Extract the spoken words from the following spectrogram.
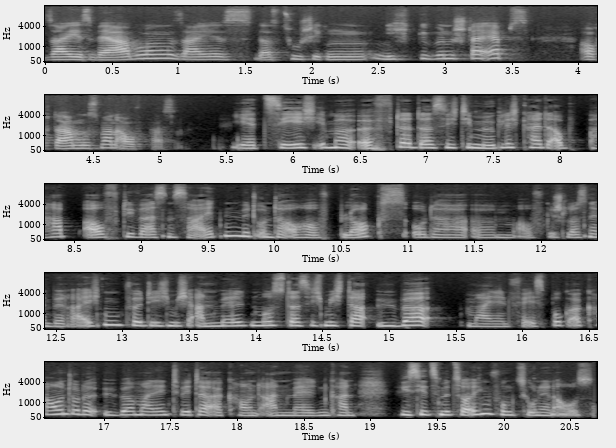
sei es Werbung, sei es das Zuschicken nicht gewünschter Apps. Auch da muss man aufpassen. Jetzt sehe ich immer öfter, dass ich die Möglichkeit habe, auf diversen Seiten, mitunter auch auf Blogs oder ähm, auf geschlossenen Bereichen, für die ich mich anmelden muss, dass ich mich da über meinen Facebook-Account oder über meinen Twitter-Account anmelden kann. Wie sieht's mit solchen Funktionen aus?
